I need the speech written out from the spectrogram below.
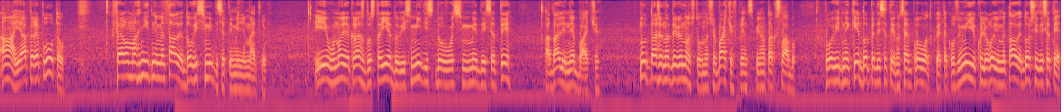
А, я переплутав. Феромагнітні метали до 80 мм. І воно якраз достає до 80, до 80, а далі не бачить. Ну, навіть на 90 воно ще бачить, в принципі, не так слабо. Провідники до 50, ну це проводка, я так розумію, кольорові метали до 60.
